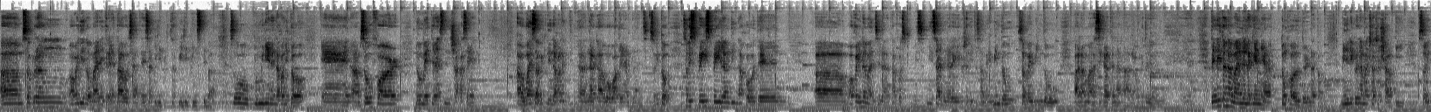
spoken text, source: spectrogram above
um, sobrang okay din to, money tree ang tawag sa atin sa, Pilip sa Philippines, di ba? So, bumili rin ako nito. And um, so far, no maintenance din siya kasi uh, once a week din ako nag, uh, nag-water ng plants. So ito, so spray-spray lang din ako, then um, okay naman sila. Tapos mis- minsan nilalagay ko siya dito sa may window, sa may window para masikatan ng araw. Ito yun. Ayan. Then ito naman, nalagyan niya, itong holder na to. Binili ko naman siya sa Shopee. So it,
